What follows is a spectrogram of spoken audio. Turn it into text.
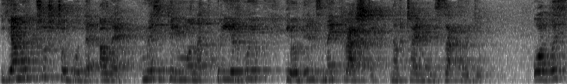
я мовчу, що буде, але ми стоїмо над прірвою, і один з найкращих навчальних закладів області,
